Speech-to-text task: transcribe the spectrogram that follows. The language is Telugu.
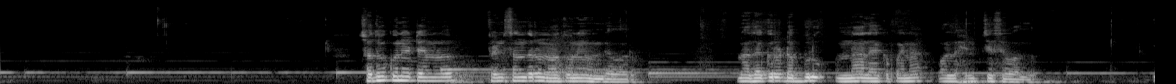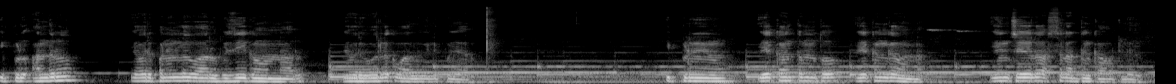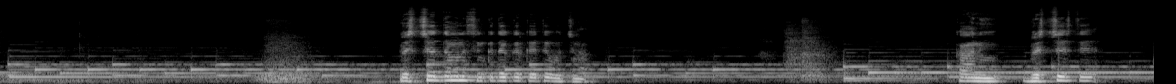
చదువుకునే టైంలో ఫ్రెండ్స్ అందరూ నాతోనే ఉండేవారు. నా దగ్గర డబ్బులు ఉన్నా లేకపోయినా వాళ్ళు హెల్ప్ చేసేవాళ్ళు. ఇప్పుడు అందరూ ఎవరి పనుల్లో వారు బిజీగా ఉన్నారు ఎవరి ఊర్లకు వాళ్ళు వెళ్ళిపోయారు. ఇప్పుడు నేను ఏకాంతంతో ఏకంగా ఉన్నా. ఏం చేయాలో అస్సలు అర్థం కావట్లేదు. ప్రెస్ చేద్దామని సింక్ దగ్గరికి అయితే వచ్చిన. కానీ బ్రష్ చేస్తే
